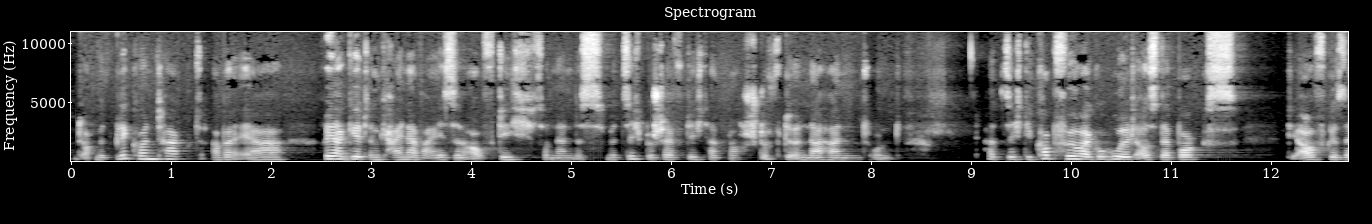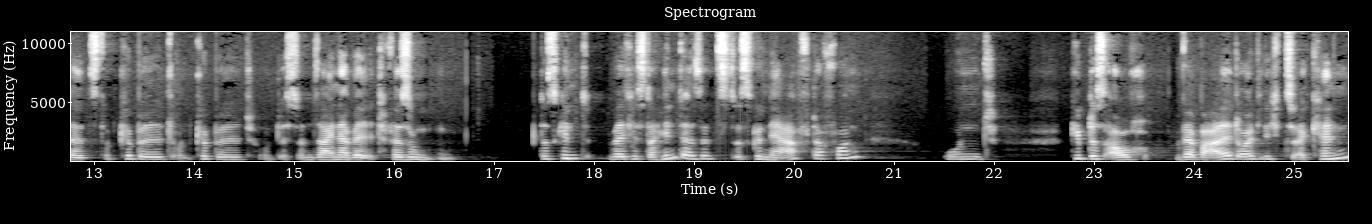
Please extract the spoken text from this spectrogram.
und auch mit Blickkontakt, aber er reagiert in keiner Weise auf dich, sondern ist mit sich beschäftigt, hat noch Stifte in der Hand und hat sich die Kopfhörer geholt aus der Box, die aufgesetzt und kippelt und kippelt und ist in seiner Welt versunken. Das Kind, welches dahinter sitzt, ist genervt davon, und gibt es auch verbal deutlich zu erkennen,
